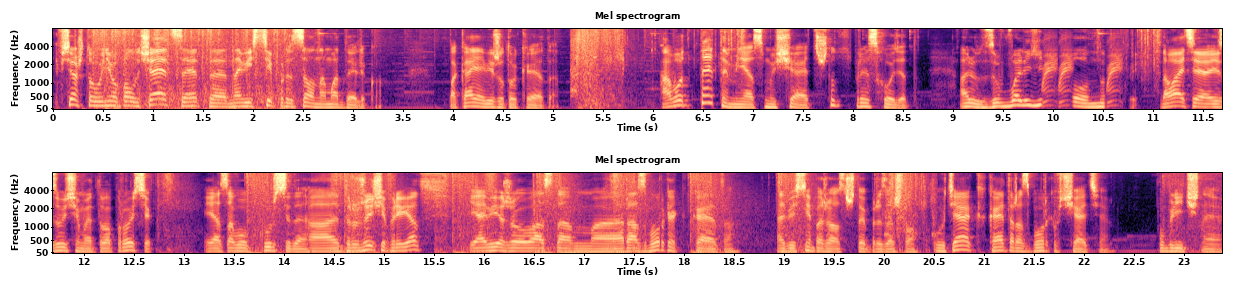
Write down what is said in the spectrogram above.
Все, что у него получается, это навести прицел на модельку. Пока я вижу только это. А вот это меня смущает. Что тут происходит? Алло, завали ебал, нахуй. Давайте изучим этот вопросик. Я зову в курсе, да. А, дружище, привет. Я вижу у вас там а, разборка какая-то. Объясни, пожалуйста, что произошло. У тебя какая-то разборка в чате. Публичная.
